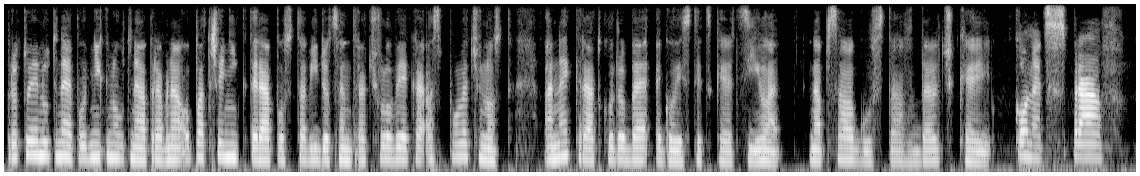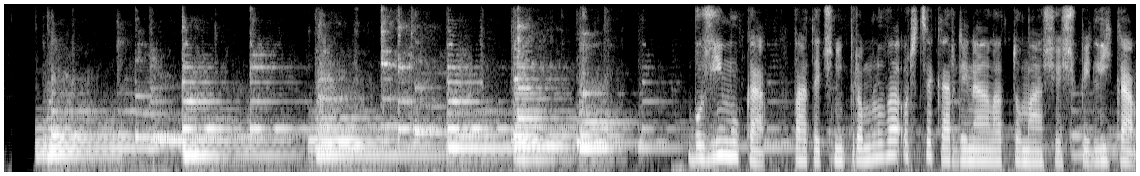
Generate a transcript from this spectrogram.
Proto je nutné podniknout nápravná opatření, která postaví do centra člověka a společnost a ne krátkodobé egoistické cíle, napsal Gustav Belčkej. Konec zpráv. Boží muka. Páteční promluva otce kardinála Tomáše Špidlíka.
